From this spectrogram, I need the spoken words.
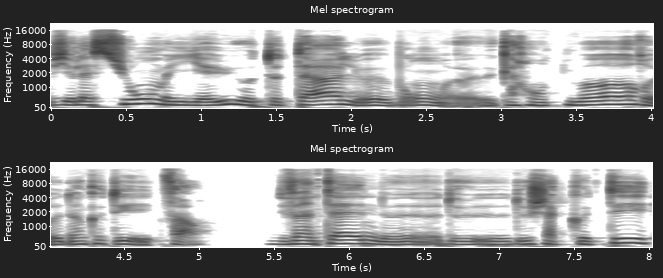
violations, mais il y a eu au total, bon, 40 morts d'un côté, enfin, une vingtaine de, chaque côté,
